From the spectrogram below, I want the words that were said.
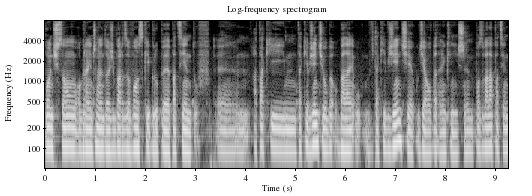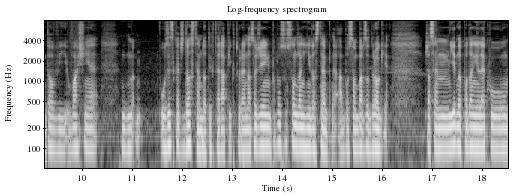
bądź są ograniczone do dość bardzo wąskiej grupy pacjentów. A taki, takie, wzięcie, takie wzięcie udziału w badaniu klinicznym pozwala pacjentowi właśnie uzyskać dostęp do tych terapii, które na co dzień po prostu są dla nich niedostępne albo są bardzo drogie. Czasem jedno podanie leku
